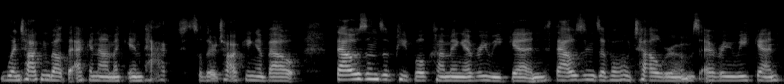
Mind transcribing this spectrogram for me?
when talking about the economic impact. So they're talking about thousands of people coming every weekend, thousands of hotel rooms every weekend,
